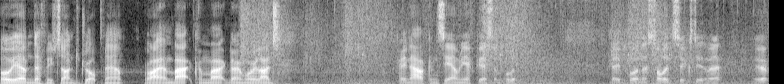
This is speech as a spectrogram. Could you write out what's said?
Oh yeah, I'm definitely starting to drop now. Right, I'm back, I'm back, don't worry lads. Okay, now I can see how many FPS I'm pulling. Okay, pulling a solid 60 at the minute. Yep.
